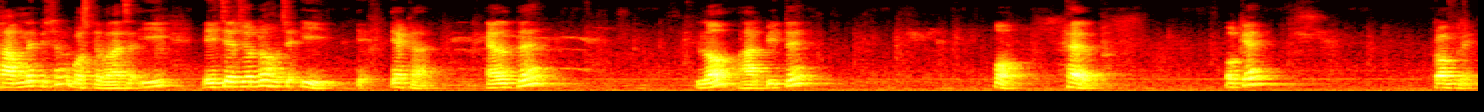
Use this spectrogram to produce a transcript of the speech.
সামনে পিছনে বসতে পারে। আচ্ছা ই, এইচ এর জন্য হচ্ছে ই একা এলতে ল, আর পিতে হেল্প। ওকে? কমপ্লিট।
